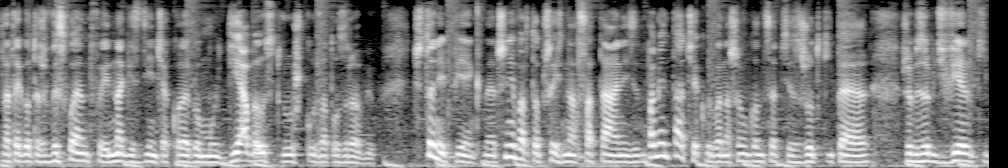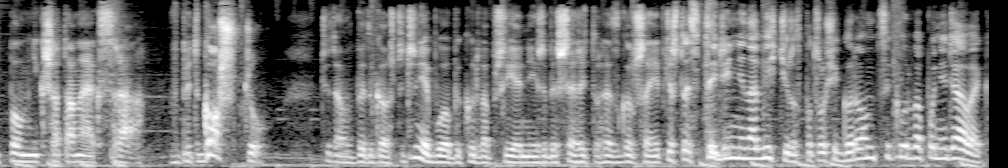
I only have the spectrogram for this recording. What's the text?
dlatego też wysłałem twoje nagie zdjęcia kolego mój diabeł stróż kurwa to zrobił. Czy to nie piękne? Czy nie warto przejść na satanizm? Pamiętacie kurwa naszą koncepcję zrzutki.pl, żeby zrobić wielki pomnik szatana jak sra w Bydgoszczu? Czy tam w Bydgoszczy, czy nie byłoby kurwa przyjemniej, żeby szerzyć trochę zgorszenie? Przecież to jest tydzień nienawiści, rozpoczął się gorący kurwa poniedziałek.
